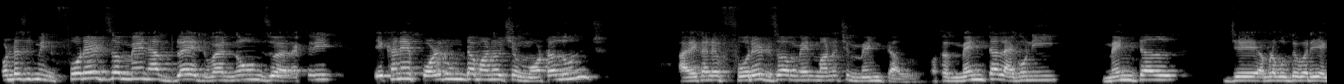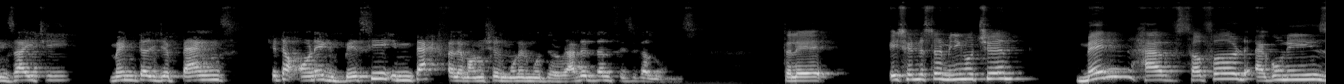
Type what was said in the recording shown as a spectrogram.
What does it mean? Foreheads of men have bled where no wounds were. Actually, এখানে পরের উন্ডা মানে হচ্ছে মর্টাল উন্ড আর এখানে ফোরেডস অফ মেন মানে হচ্ছে মেন্টাল অর্থাৎ মেন্টাল অ্যাগনি মেন্টাল যে আমরা বলতে পারি অ্যাংজাইটি মেন্টাল যে প্যাংস সেটা অনেক বেশি ইম্প্যাক্ট ফেলে মানুষের মনের মধ্যে রাদার দ্যান ফিজিক্যাল উন্ডস তাহলে এই সেন্টেন্সটার মিনিং হচ্ছে men have suffered agonies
